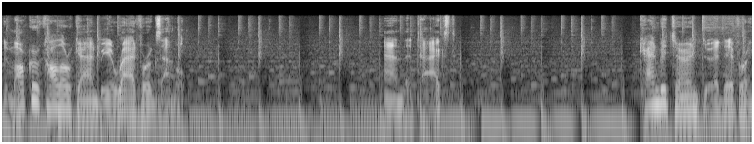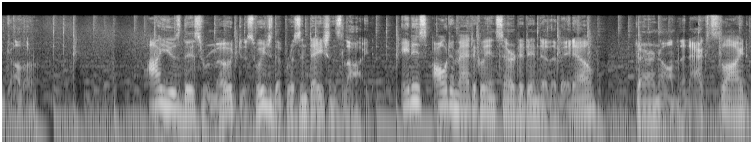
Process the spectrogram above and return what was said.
The marker color can be red for example. And the text can be turned to a different color. I use this remote to switch the presentation slide. It is automatically inserted into the video. Turn on the next slide.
